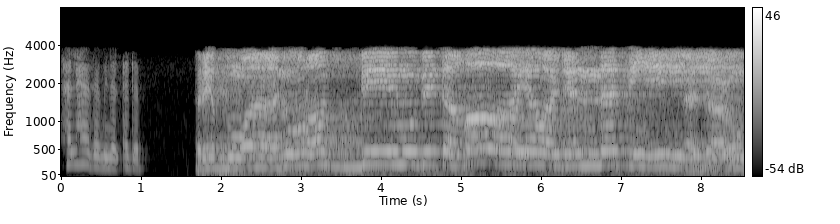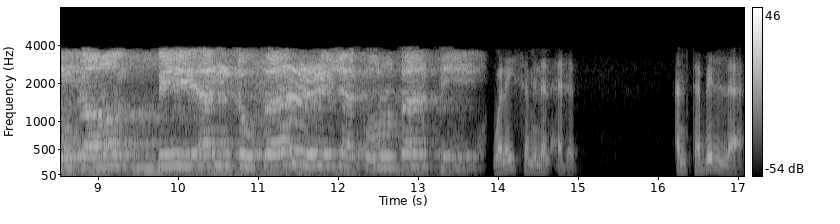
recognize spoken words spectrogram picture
هل هذا من الأدب؟ رضوان ربي مبتغاي وجنتي أدعوك ربي أن تفرج كربتي. وليس من الأدب أن تبل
